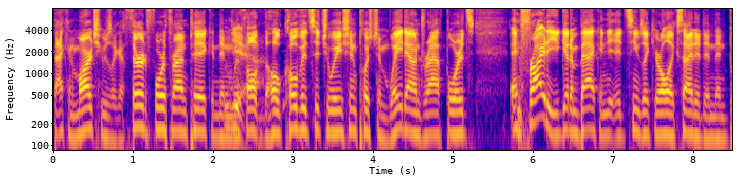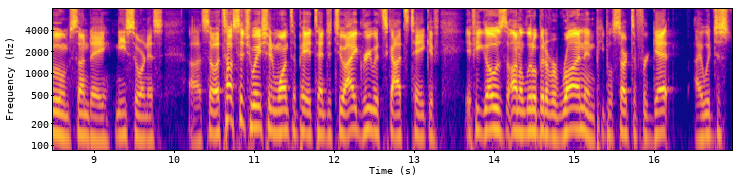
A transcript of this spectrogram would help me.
back in March he was like a third, fourth round pick, and then with Yeah. all the whole COVID situation pushed him way down draft boards. And Friday you get him back, and it seems like you're all excited, and then boom, Sunday knee soreness. Uh, so a tough situation, one to pay attention to. I agree with Scott's take. If if he goes on a little bit of a run and people start to forget, I would just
